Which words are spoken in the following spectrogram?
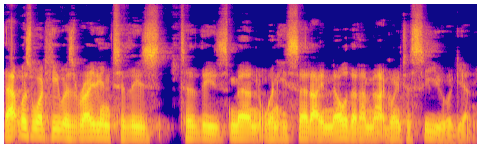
that was what he was writing to these to these men when he said, I know that I'm not going to see you again.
